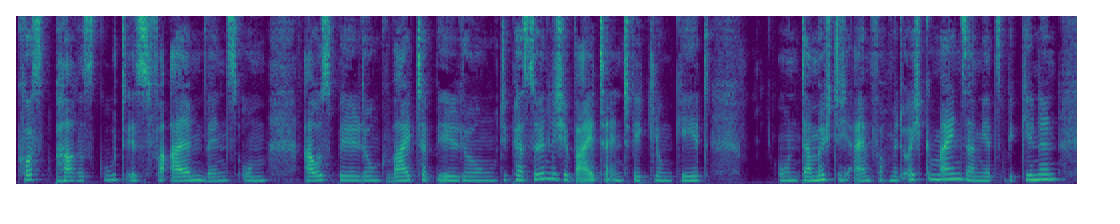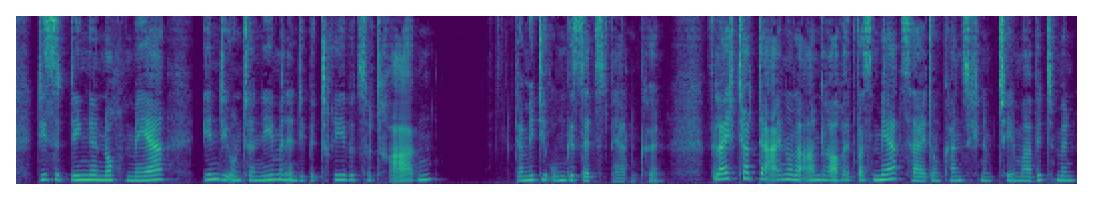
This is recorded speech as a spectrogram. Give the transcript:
kostbares Gut ist, vor allem wenn es um Ausbildung, Weiterbildung, die persönliche Weiterentwicklung geht. Und da möchte ich einfach mit euch gemeinsam jetzt beginnen, diese Dinge noch mehr in die Unternehmen, in die Betriebe zu tragen damit die umgesetzt werden können. Vielleicht hat der ein oder andere auch etwas mehr Zeit und kann sich einem Thema widmen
